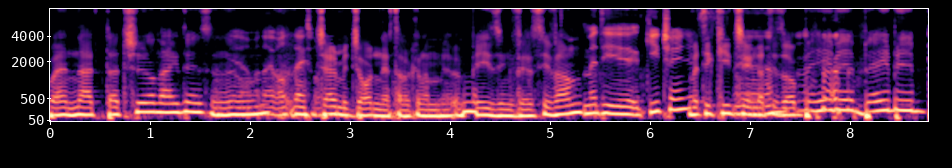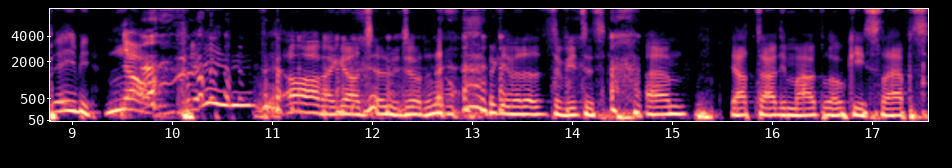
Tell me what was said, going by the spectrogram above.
When I touch you like this. Ja, maar dat, dat is wel... Jeremy Jordan heeft daar ook een amazing versie van. Met die key changes? Met die keychain, Ja. dat is zo baby, baby, baby. No, baby, ba- Oh my god, Jeremy Jordan. Oké, maar dat is te vies. Dus. Ehm, ja, trouw die mouth, Loki slaps.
